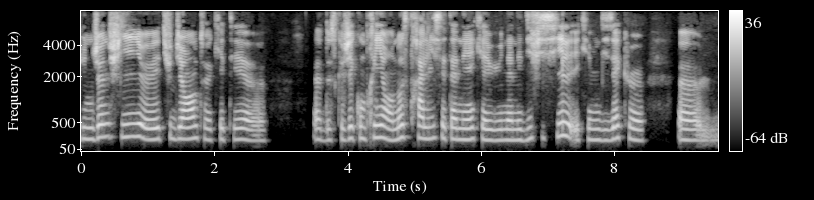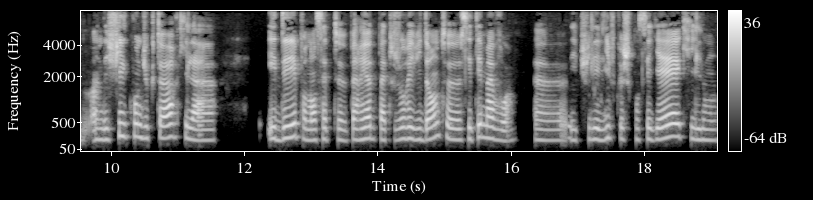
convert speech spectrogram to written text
d'une jeune fille étudiante qui était, de ce que j'ai compris, en Australie cette année, qui a eu une année difficile et qui me disait que un des fils conducteurs qui l'a aidé pendant cette période pas toujours évidente, c'était ma voix. et puis les livres que je conseillais, qui l'ont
